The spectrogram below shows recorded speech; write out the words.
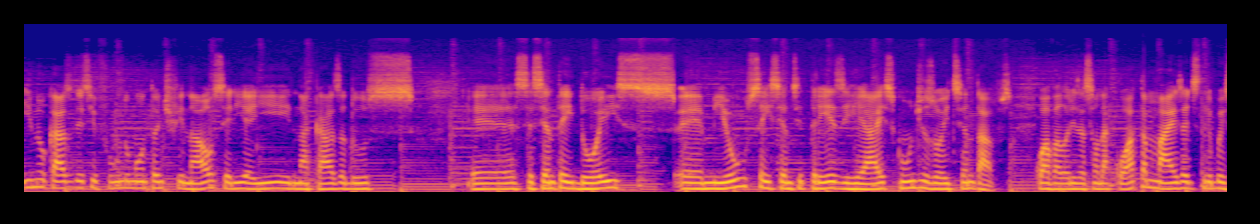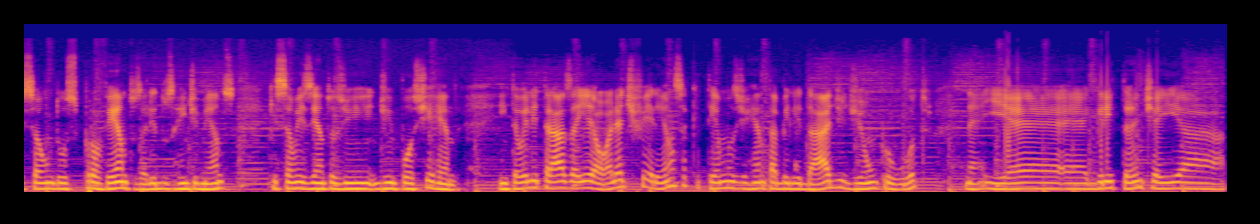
E no caso desse fundo, o montante final seria aí na casa dos é, 62.613 é, reais com 18 centavos, com a valorização da cota mais a distribuição dos proventos ali dos rendimentos que são isentos de, de imposto de renda. Então ele traz aí, olha a diferença que temos de rentabilidade de um para o outro né? E é, é gritante aí a,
